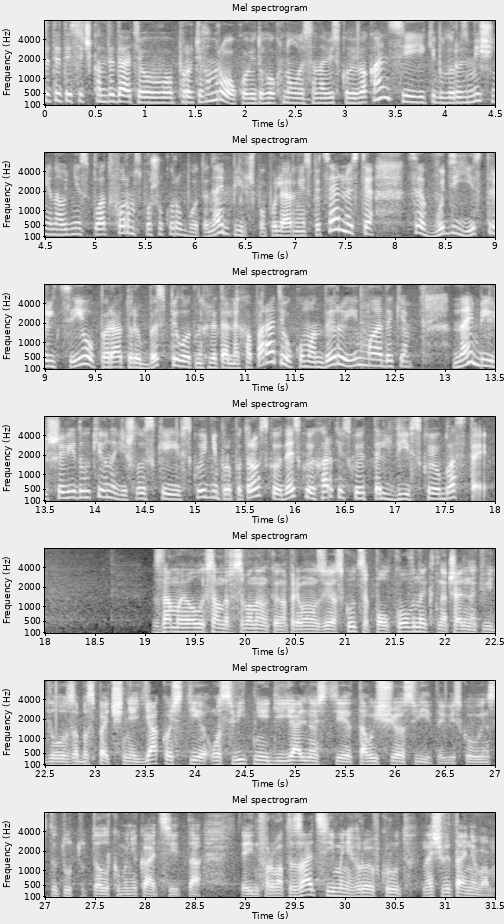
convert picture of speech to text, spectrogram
10 тисяч кандидатів протягом року відгукнулися на військові вакансії, які були розміщені на одній з платформ з пошуку роботи. Найбільш популярні спеціальності це водії, стрільці, оператори безпілотних літальних апаратів, командири і медики. Найбільше відгуків надійшло з Київської, Дніпропетровської, Одеської, Харківської та Львівської областей. З нами Олександр Симоненко на прямому зв'язку. Це полковник, начальник відділу забезпечення якості освітньої діяльності та вищої освіти військового інституту телекомунікації та інформатизації імені Героїв Крут. Наші вітання вам.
